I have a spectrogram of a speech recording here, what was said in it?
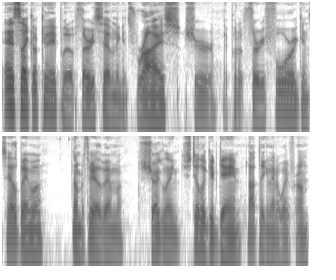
And it's like, okay, put up 37 against Rice. Sure. They put up 34 against Alabama. Number three, Alabama. Struggling. Still a good game. Not taking that away from.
